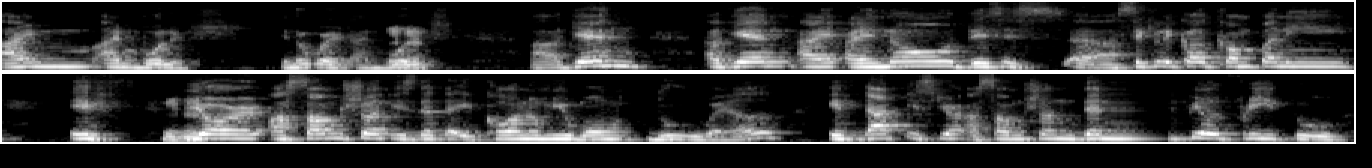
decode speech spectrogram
I'm I'm bullish. In a word, I'm Mhm. bullish. Uh, again, again, I I know this is a cyclical company. If Mhm. your assumption is that the economy won't do well, if that is your assumption, then feel free to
